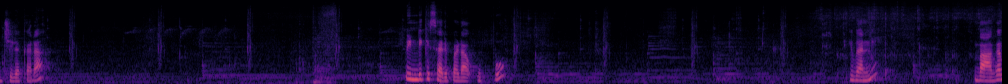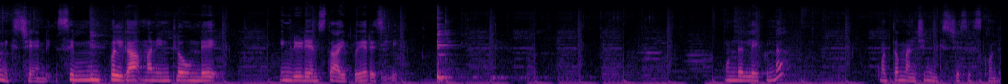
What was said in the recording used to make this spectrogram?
జీలకర్ర పిండికి సరిపడా ఉప్పు. ఇవన్నీ బాగా మిక్స్ చేయండి. సింపుల్గా మన ఇంట్లో ఉండే ఇంగ్రీడియంట్స్తో అయిపోయే రెసిపీ. ఉండలు లేకుండా మొత్తం మంచిగా మిక్స్ చేసేసుకోండి.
